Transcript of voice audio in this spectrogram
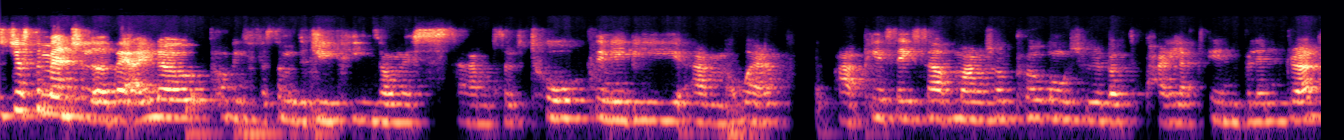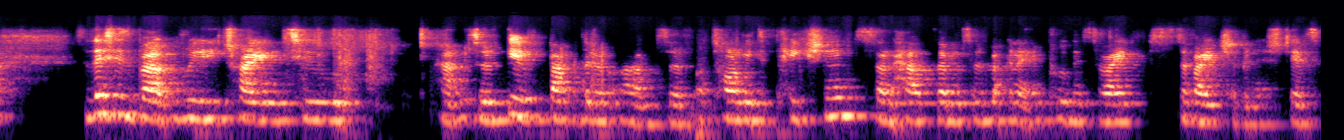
So just to mention a little bit, I know probably for some of the GPs on this um, sort of talk, they may be um, aware of our PSA self-management program, which we're about to pilot in Velindre. So this is about really trying to um, sort of give back a bit of sort of autonomy to patients and help them sort of looking at improving survivorship initiatives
